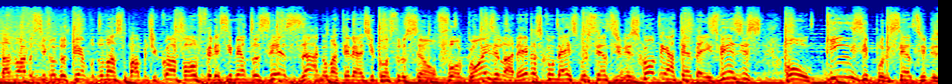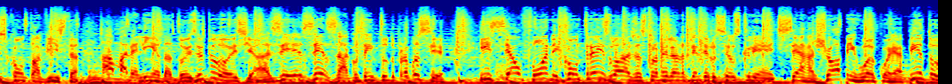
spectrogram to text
Tá no ar o segundo tempo do nosso Papo de Copa. Oferecimento Zezago Materiais de Construção. Fogões e lareiras com 10% de desconto em até 10 vezes ou 15% de desconto à vista. A amarelinha da 282 de AZ. Zezago tem tudo para você. E Celfone com três lojas para melhor atender os seus clientes. Serra Shopping, Rua Correia Pinto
